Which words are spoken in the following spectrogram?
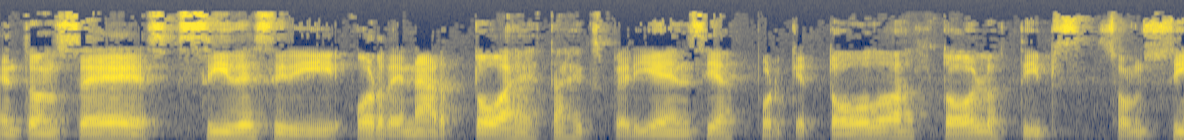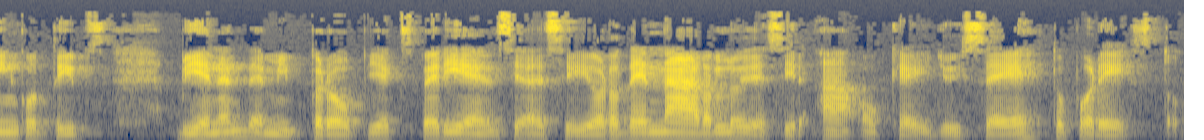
Entonces, sí decidí ordenar todas estas experiencias porque todos, todos los tips, son cinco tips, vienen de mi propia experiencia. Decidí ordenarlo y decir, ah, ok, yo hice esto por esto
